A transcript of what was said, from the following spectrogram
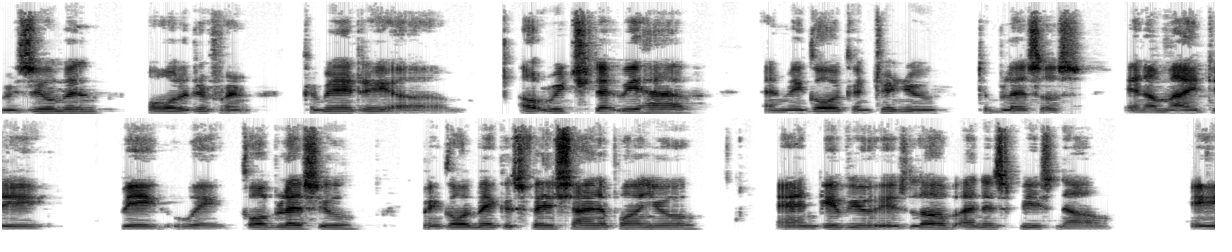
resuming all the different community um, outreach that we have. And may God continue to bless us in a mighty big way. God bless you. May God make his face shine upon you and give you his love and his peace now. Amen.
